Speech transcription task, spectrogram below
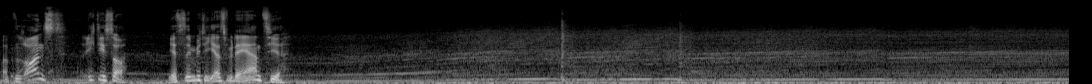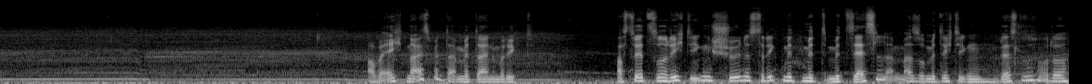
Was denn sonst? Richtig so. Jetzt nehme ich dich erst wieder ernst hier. Aber echt nice mit, de mit deinem Rig. Hast du jetzt so ein richtigen schönes Rig mit, mit, mit Sessel, also mit richtigen Sessel oder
